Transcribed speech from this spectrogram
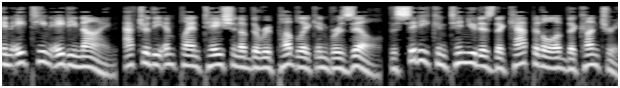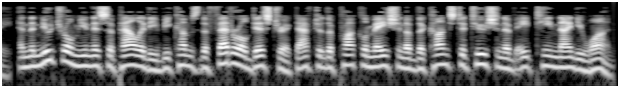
In 1889, after the implantation of the Republic in Brazil, the city continued as the capital of the country, and the neutral municipality becomes the federal district after the proclamation of the Constitution of 1891.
